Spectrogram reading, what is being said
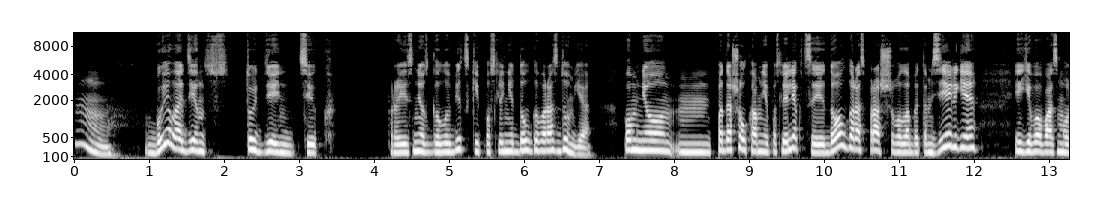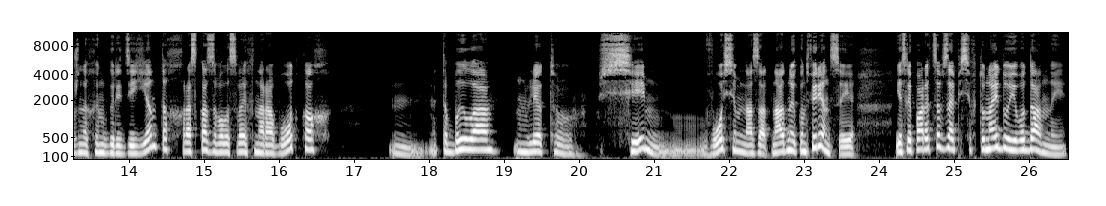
«Хм, был один студентик», — произнес Голубицкий после недолгого раздумья. Помню, подошел ко мне после лекции, долго расспрашивал об этом зелье и его возможных ингредиентах, рассказывал о своих наработках. Это было лет семь-восемь назад на одной конференции. Если порыться в записях, то найду его данные.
